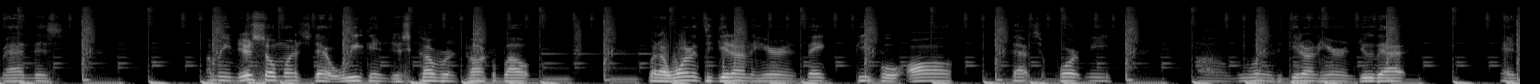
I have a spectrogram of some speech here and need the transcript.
Madness. I mean, there's so much that we can just cover and talk about. But I wanted to get on here and thank people all that support me. Um, we wanted to get on here and do that. And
